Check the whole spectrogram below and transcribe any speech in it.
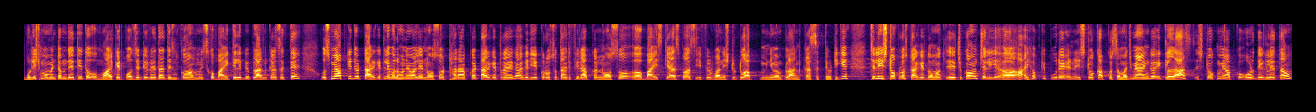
बुलिश मोमेंटम देती है तो मार्केट पॉजिटिव रहता है तो इसको हम इसको बाई के लिए भी प्लान कर सकते हैं। उसमें आपके जो टारगेट लेवल होने वाले नौ आपका टारगेट रहेगा। अगर ये क्रॉस होता है तो फिर आपका नौ सौ बाईस के आसपास या फिर वन टू टू आप मिनिमम प्लान कर सकते हो, ठीक है? चलिए स्टॉप लॉस टारगेट दोनों दे चुका हूँ। चलिए आई होप कि पूरे स्टॉक आपको समझ में आएँगे। एक लास्ट स्टॉक में आपको और देख लेता हूँ।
